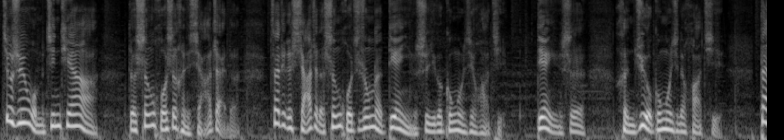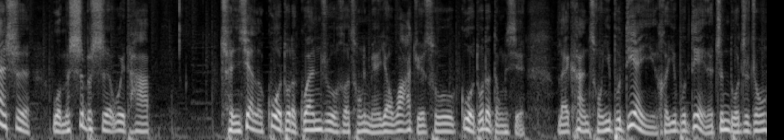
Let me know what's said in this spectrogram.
就是因为我们今天啊的生活是很狭窄的，在这个狭窄的生活之中呢，电影是一个公共性话题，电影是很具有公共性的话题，但是我们是不是为它？呈现了过多的关注和从里面要挖掘出过多的东西来看，从一部电影和一部电影的争夺之中，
